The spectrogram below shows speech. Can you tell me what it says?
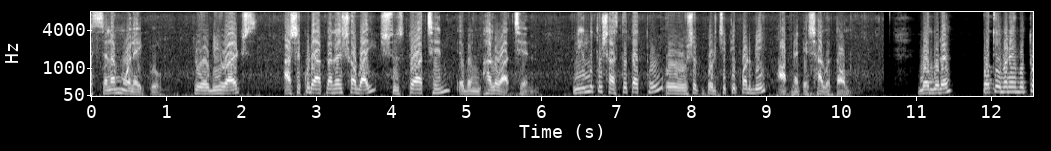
আসসালামু আলাইকুম। প্রিয় ভিউয়ার্স, আশা করি আপনারা সবাই সুস্থ আছেন এবং ভালো আছেন। নিয়মিত স্বাস্থ্য তথ্য ও ওষুধ পরিচিতি পর্বে আপনাকে স্বাগতম। বন্ধুরা, প্রতিবারের মতো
